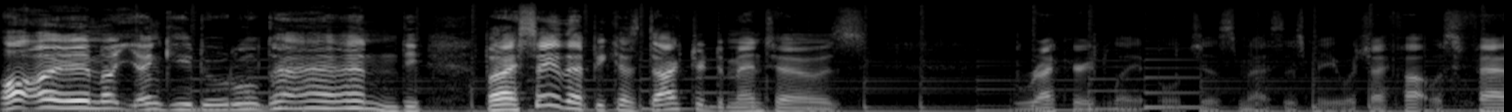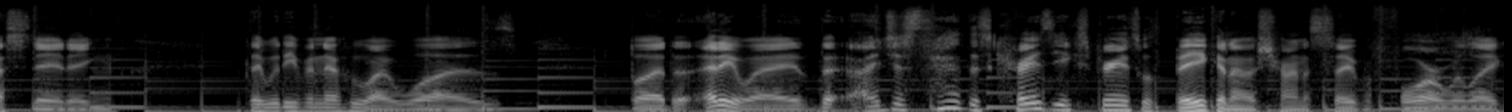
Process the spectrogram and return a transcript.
I'm a Yankee Doodle Dandy. But I say that because Dr. Demento's record label just messaged me, which I thought was fascinating. That they would even know who I was. But anyway, I just had this crazy experience with bacon. I was trying to say before, where like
